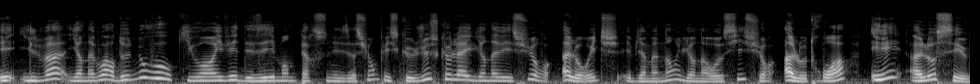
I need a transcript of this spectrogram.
et il va y en avoir de nouveaux qui vont arriver des éléments de personnalisation, puisque jusque là il y en avait sur Halo Reach, et bien maintenant il y en aura aussi sur Halo 3 et Halo CE.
